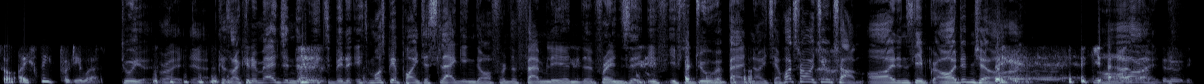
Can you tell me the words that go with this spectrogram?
So I sleep pretty well. Do you? Right, yeah. Because I can imagine that it's a bit. It must be a point of slagging though for the family and the friends if if you do have a bad night. Say, what's wrong with you, Tom? Oh, I didn't sleep. Oh, didn't you? yeah, absolutely.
